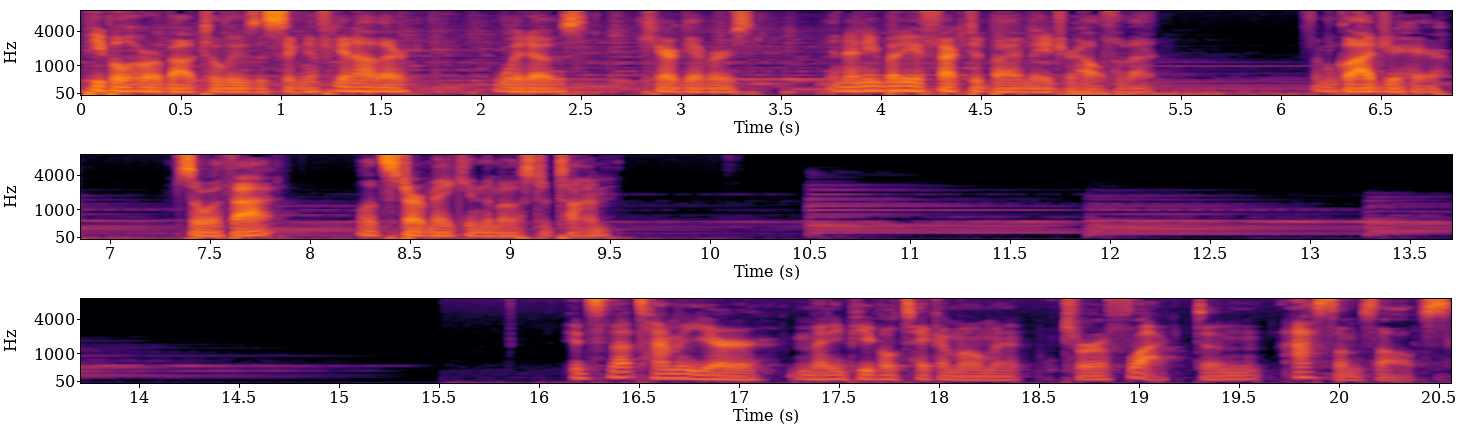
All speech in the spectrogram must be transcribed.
people who are about to lose a significant other, widows, caregivers, and anybody affected by a major health event. I'm glad you're here. So, with that, let's start making the most of time. It's that time of year many people take a moment to reflect and ask themselves,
